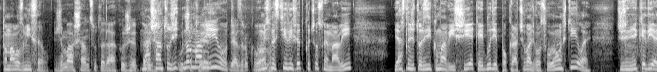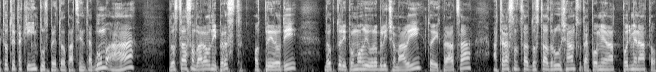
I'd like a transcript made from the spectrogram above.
to malo zmysel. Že má šancu teda akože Má šancu žiť normálny život. Viac rokov, my sme stihli všetko, čo sme mali. Jasné, že to riziko má vyššie, keď bude pokračovať vo svojom štýle. Čiže niekedy aj toto je taký impuls pre toho pacienta. Bum, aha, dostal som varovný prst od prírody, doktori pomohli, urobili čo mali, to je ich práca, a teraz som dostal, druhú šancu, tak poďme na, poďme na to.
